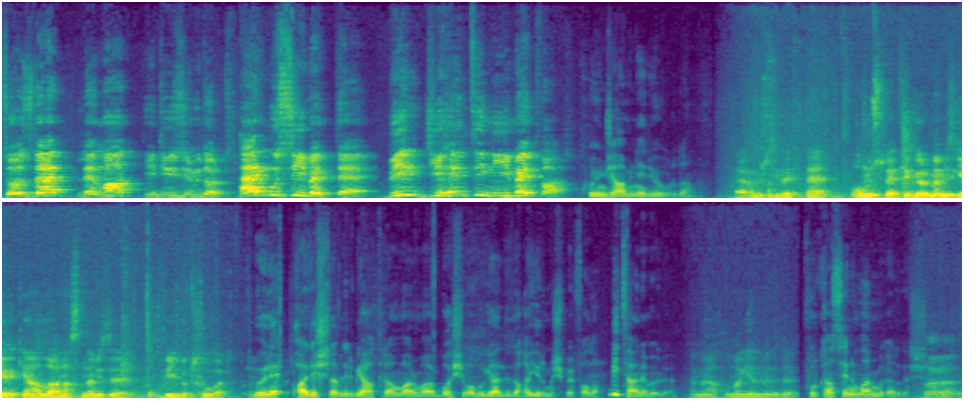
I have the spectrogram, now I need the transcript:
Sözler Lemat 724. Her musibette bir ciheti nimet var. Koyuncu abi ne diyor burada? Her musibette o musibette görmemiz gereken Allah'ın aslında bize bir lütfu var. Böyle paylaşılabilir bir hatıran var mı abi? Başıma bu geldi de hayırmış be falan. Bir tane böyle. Hemen aklıma gelmedi de. Furkan senin var mı kardeş? Var abi.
